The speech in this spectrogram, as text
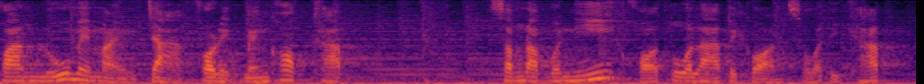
ความรู้ใหม่ๆ จาก Forex Bangkok ครับสำหรับวันนี้ขอตัวลาไปก่อน สวัสดีครับ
